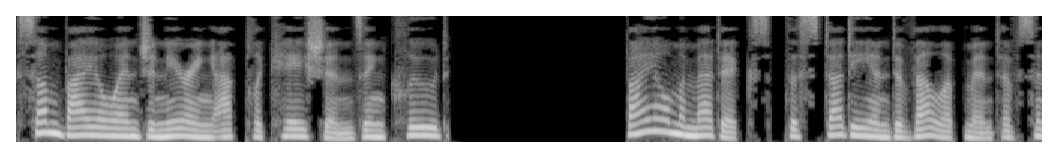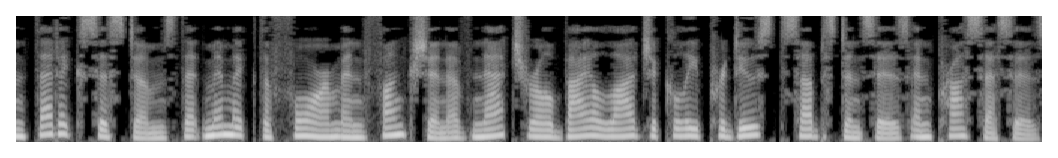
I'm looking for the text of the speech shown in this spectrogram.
Some bioengineering applications include Biomimetics, the study and development of synthetic systems that mimic the form and function of natural biologically produced substances and processes.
